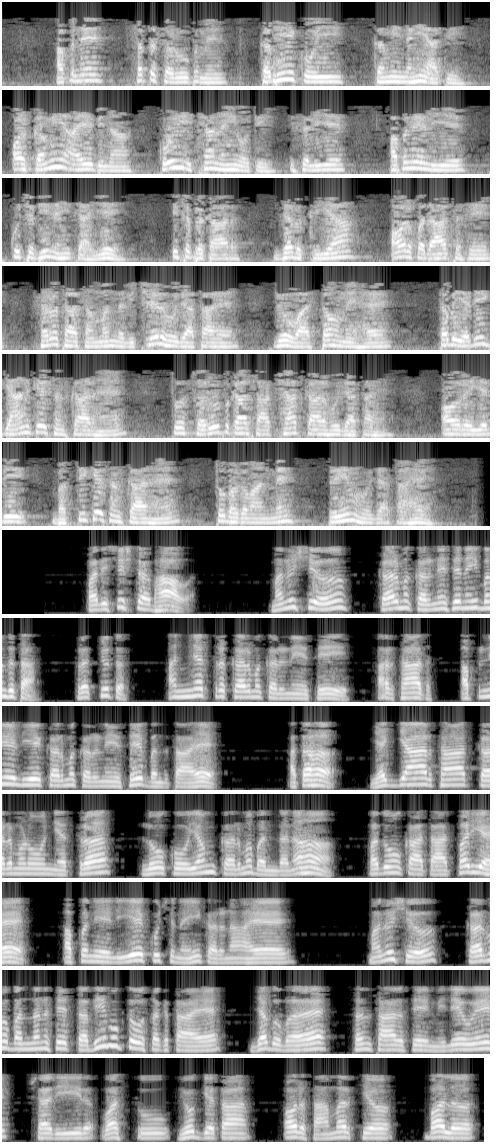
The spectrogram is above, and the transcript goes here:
अपने सत स्वरूप में कभी कोई कमी नहीं आती। और कमी आए बिना कोई इच्छा नहीं होती, इसलिए अपने लिए कुछ भी नहीं चाहिए। इस प्रकार जब क्रिया और पदार्थ से सर्वथा संबंध विच्छेद हो जाता है, जो वास्तव में है, तब यदि ज्ञान के संस्कार हैं तो स्वरूप का साक्षात्कार हो जाता है, और यदि भक्ति के संस्कार हैं तो भगवान में प्रेम हो जाता है। परिशिष्ट भाव। मनुष्य कर्म करने से नहीं बंधता। प्रत्युत, अन्यत्र कर्म करने से, अर्थात अपने लिए कर्म करने से बंधता है। अतः, यज्ञार्थात कर्मणोन्यत्र लोकोयम कर्म बंधन, पदों का तात्पर्य है, अपने लिए कुछ नहीं करना है। मनुष्य कर्म बंधन से तभी मुक्त हो सकता है, जब वह संसार से मिले हुए शरीर, वस्तु, योग्यता और सामर्थ्य, बल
